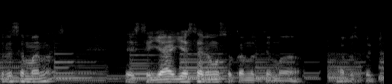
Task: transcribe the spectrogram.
tres semanas, este, ya, ya estaremos tocando el tema al respecto.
